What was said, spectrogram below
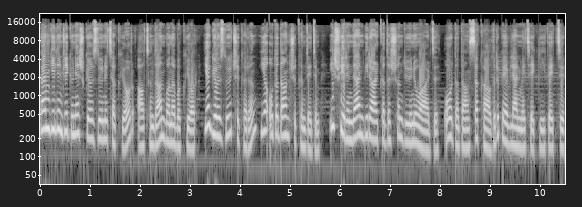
Ben gelince güneş gözlüğünü takıyor, altından bana bakıyor. Ya gözlüğü çıkarın ya odadan çıkın dedim. İş yerinden bir arkadaşın düğünü vardı. Orada dansa kaldırıp evlenme teklif etti.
